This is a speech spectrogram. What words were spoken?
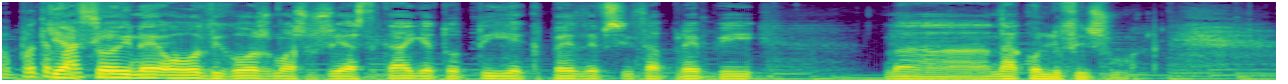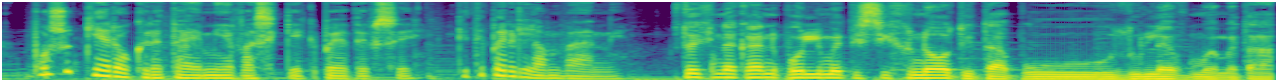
Οπότε και βάσει- αυτό είναι ο οδηγός μας ουσιαστικά για το τι εκπαίδευση θα πρέπει να, να ακολουθήσουμε. Πόσο καιρό κρατάει μια βασική εκπαίδευση και τι περιλαμβάνει; Αυτό έχει να κάνει πολύ με τη συχνότητα που δουλεύουμε με τα,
